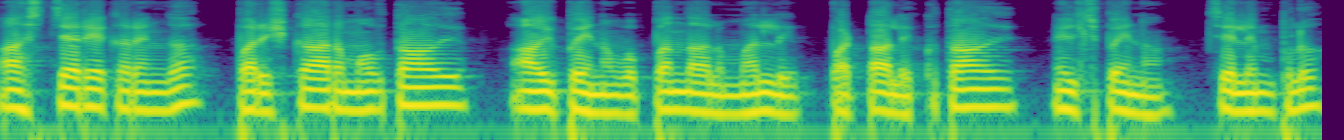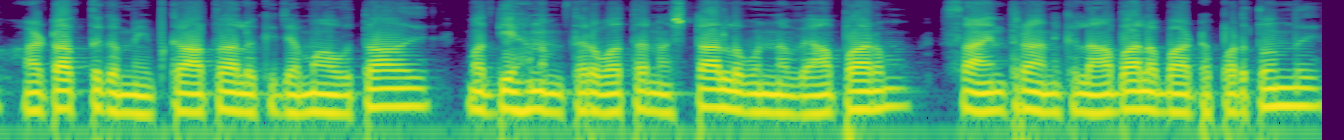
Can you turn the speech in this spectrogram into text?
ఆశ్చర్యకరంగా పరిష్కారం అవుతాయి ఆగిపోయిన ఒప్పందాలు మళ్ళీ పట్టాలెక్కుతాయి. నిలిచిపోయిన చెల్లింపులు హఠాత్తుగా మీ ఖాతాలకు జమ అవుతాయి. మధ్యాహ్నం తర్వాత నష్టాల్లో ఉన్న వ్యాపారం సాయంత్రానికి లాభాల బాట పడుతుంది.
